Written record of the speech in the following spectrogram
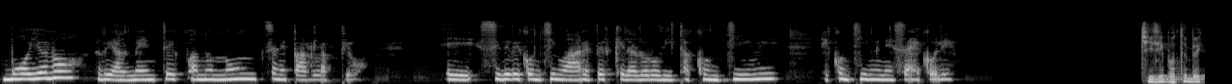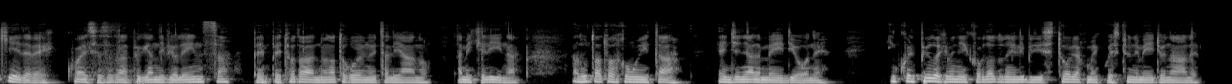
muoiono realmente quando non se ne parla più e si deve continuare perché la loro vita continui e continui nei secoli. Ci si potrebbe chiedere quale sia stata la più grande violenza perpetuata dal neonato governo italiano, a Michelina, a tutta la tua comunità e in generale al Meridione, in quel periodo che viene ricordato nei libri di storia come questione meridionale.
